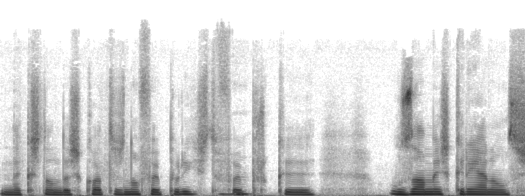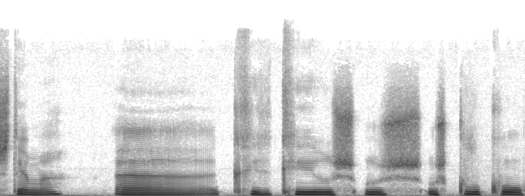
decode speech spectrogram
na questão das cotas, não foi por isto, foi porque os homens criaram um sistema ah, que, que os, os, os colocou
